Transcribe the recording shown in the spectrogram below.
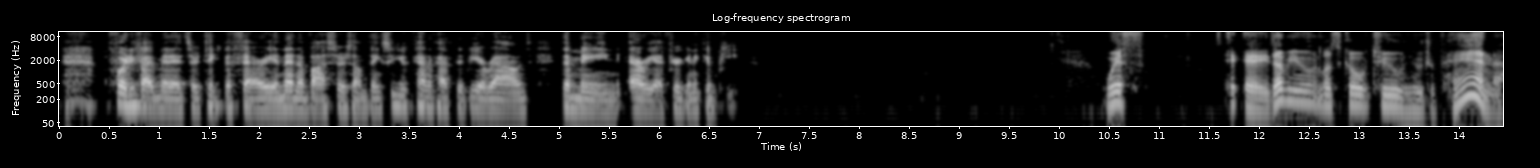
45 minutes or take the ferry and then a bus or something. So you kind of have to be around the main area if you're going to compete. With AEW, let's go to New Japan.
